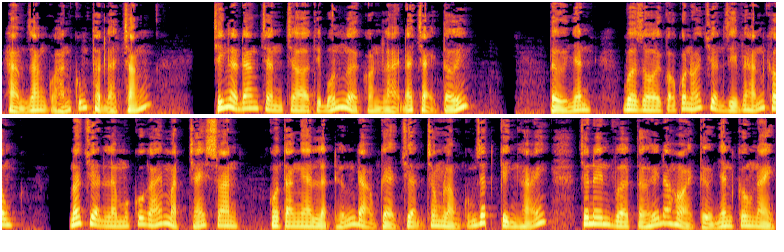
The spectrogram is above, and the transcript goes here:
hàm răng của hắn cũng thật là trắng. Chính là đang trần chờ thì bốn người còn lại đã chạy tới. Tử nhân, vừa rồi cậu có nói chuyện gì với hắn không? Nói chuyện là một cô gái mặt trái xoan. Cô ta nghe lật hướng đạo kể chuyện trong lòng cũng rất kinh hãi, cho nên vừa tới đã hỏi tử nhân câu này.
